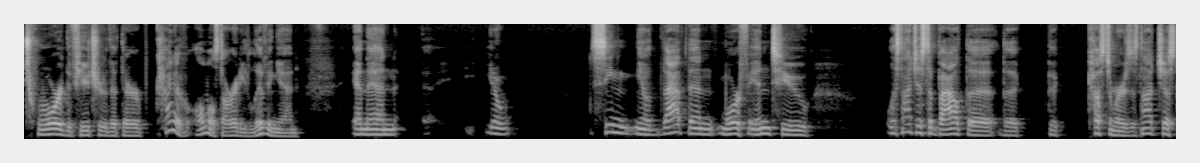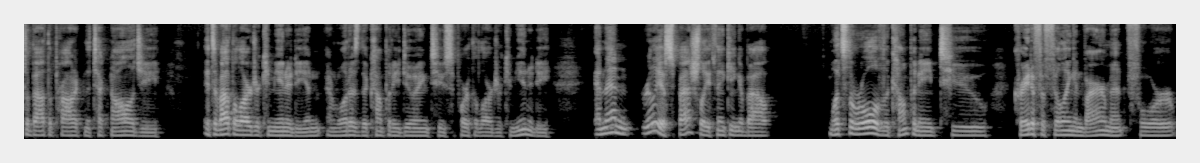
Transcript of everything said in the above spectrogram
toward the future that they're kind of almost already living in and then uh, you know seeing you know that then morph into well it's not just about the the the customers it's not just about the product and the technology it's about the larger community and, and what is the company doing to support the larger community and then really especially thinking about what's the role of the company to create a fulfilling environment for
